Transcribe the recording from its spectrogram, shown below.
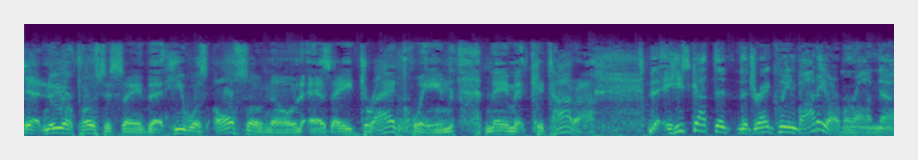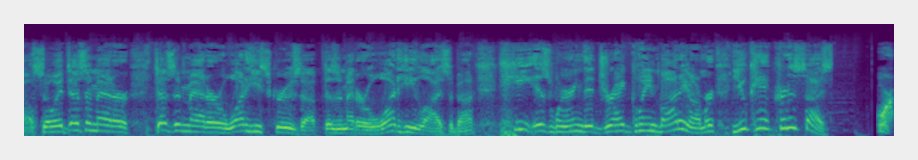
Yeah, New York Post is saying that he was also known as a drag queen named Kitara. He's got the, the drag queen body armor on now. So it doesn't matter doesn't matter what he screws up, doesn't matter what he lies about. He is wearing the drag queen body armor. You can't criticize. Or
